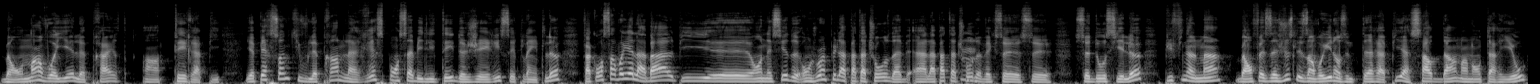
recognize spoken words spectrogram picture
Ben, on envoyait le prêtre en thérapie. Il n'y a personne qui voulait prendre la responsabilité de gérer ces plaintes-là. Fait qu'on s'envoyait la balle, puis euh, on essayait de. On jouait un peu la patate chaude à la patate chaude avec ce, ce, ce dossier-là. Puis finalement, ben, on faisait juste les envoyer dans une thérapie à Southdown, en Ontario,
